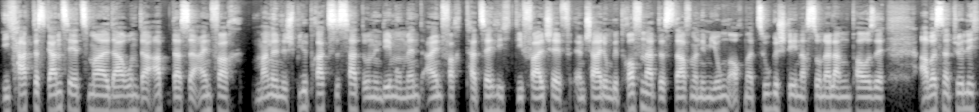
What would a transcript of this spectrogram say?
Ich hake das Ganze jetzt mal darunter ab, dass er einfach mangelnde Spielpraxis hat und in dem Moment einfach tatsächlich die falsche Entscheidung getroffen hat. Das darf man dem Jungen auch mal zugestehen nach so einer langen Pause. Aber es ist natürlich,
